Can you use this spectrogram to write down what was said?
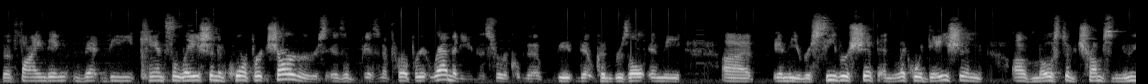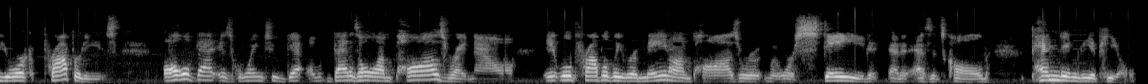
the finding that the cancellation of corporate charters is a, is an appropriate remedy that sort of the, that could result in the uh, in the receivership and liquidation of most of Trump's New York properties. All of that is going to get that is all on pause right now. It will probably remain on pause or, or stayed, as it's called, pending the appeal.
